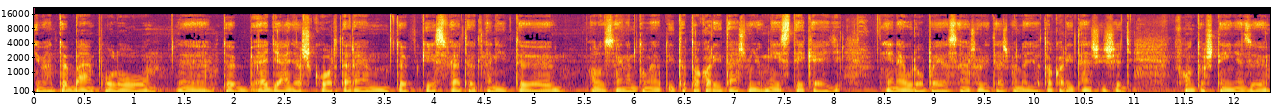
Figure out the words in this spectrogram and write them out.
nyilván több ápoló, uh, több egyágyas korterem, több készfertőtlenítő, valószínűleg nem tudom, itt a takarítás mondjuk nézték egy ilyen európai összehasonlításban, hogy a takarítás is egy fontos tényező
